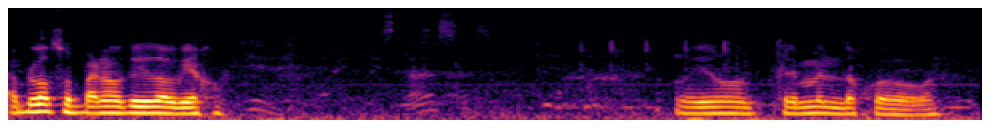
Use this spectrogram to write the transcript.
Aplauso para Naughty Dog, viejo. Dieron un tremendo juego, weón.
